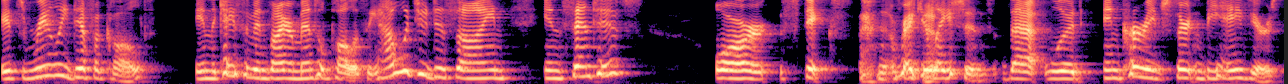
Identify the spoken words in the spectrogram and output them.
it's really difficult. In the case of environmental policy, how would you design incentives or sticks, regulations yep. that would encourage certain behaviors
